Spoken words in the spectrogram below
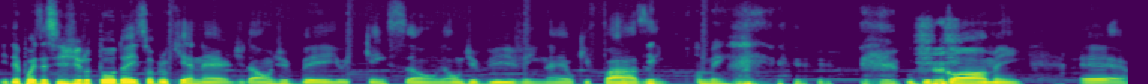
E depois desse giro todo aí sobre o que é nerd, da onde veio, e quem são, e onde vivem, né? O que fazem, Homem. o que comem, é,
